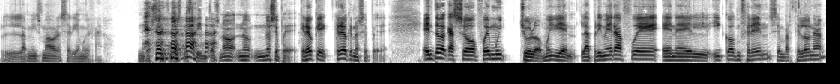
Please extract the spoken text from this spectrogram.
la misma hora sería muy raro. Dos sitios distintos. No, no, no se puede. Creo que, creo que no se puede. En todo caso, fue muy chulo, muy bien. La primera fue en el e-conference en Barcelona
